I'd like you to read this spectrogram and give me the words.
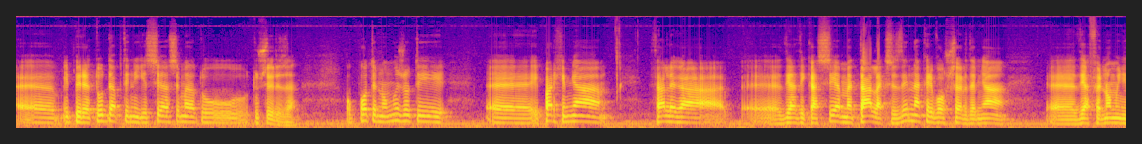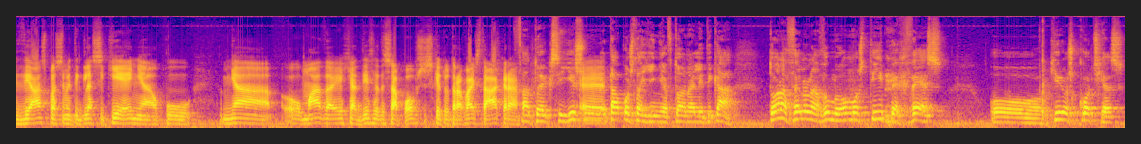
ε, υπηρετούνται από την ηγεσία σήμερα του, του ΣΥΡΙΖΑ. Οπότε νομίζω ότι ε, υπάρχει μια, θα έλεγα, ε, διαδικασία μετάλλαξης. Δεν είναι ακριβώς, ξέρετε, μια ε, διαφαινόμενη διάσπαση με την κλασική έννοια όπου μια ομάδα έχει αντίθετες απόψεις και το τραβάει στα άκρα. Θα το εξηγήσουμε ε, μετά πώς θα γίνει αυτό αναλυτικά. Τώρα θέλω να δούμε όμως τι είπε χθες ο κύριος Κότσιας,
